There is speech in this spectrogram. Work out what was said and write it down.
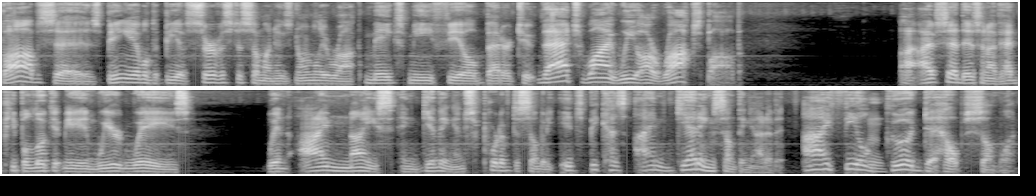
Bob says, being able to be of service to someone who's normally a rock makes me feel better too. That's why we are rocks, Bob. I- I've said this and I've had people look at me in weird ways when I'm nice and giving and supportive to somebody, it's because I'm getting something out of it. I feel good to help someone.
